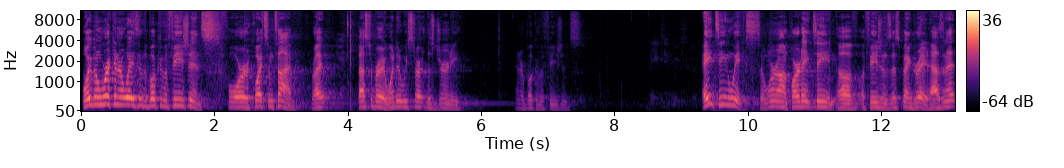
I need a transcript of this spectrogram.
Well, we've been working our way through the book of Ephesians for quite some time, right? Pastor Barry, when did we start this journey in our book of Ephesians? 18 weeks. So we're on part 18 of Ephesians. It's been great, hasn't it?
